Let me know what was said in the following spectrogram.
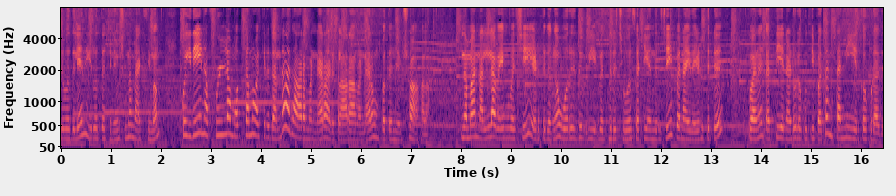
இருபதுலேருந்து இருபத்தஞ்சி நிமிஷம் தான் மேக்ஸிமம். இப்போ இதே நான் ஃபுல்லாக மொத்தமாக வைக்கிறதா இருந்தால் அது அரை மணி நேரம் இருக்கலாம். அரை மணி நேரம் முப்பத்தஞ்சு நிமிஷம் ஆகலாம். இந்த மாதிரி நல்லா வேக வச்சு எடுத்துக்கோங்க. ஒரு இது வெந்துருச்சு. ஒரு சட்டி வந்துருச்சு. இப்போ நான் இதை எடுத்துட்டு பாருங்க கத்தியை நடுவில் குத்தி பார்த்தா அந்த தண்ணி இருக்கக்கூடாது.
